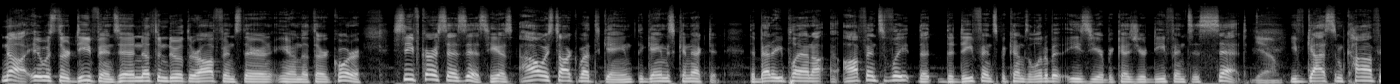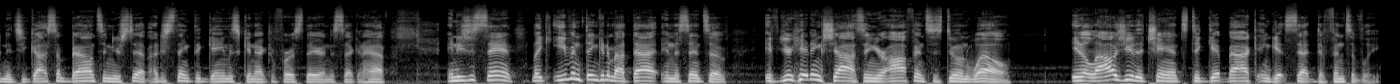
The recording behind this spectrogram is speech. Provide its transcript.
no, it was their defense. It had nothing to do with their offense there, you know, in the third quarter. Steve Kerr says this. He goes, I always talk about the game. The game is connected. The better you play on offensively, the, the defense becomes a little bit easier because your defense is set. Yeah. You've got some confidence. You've got some bounce in your step. I just think the game is connected for us there in the second half. And he's just saying, like, even thinking about that in the sense of if you're hitting shots and your offense is doing well, it allows you the chance to get back and get set defensively.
